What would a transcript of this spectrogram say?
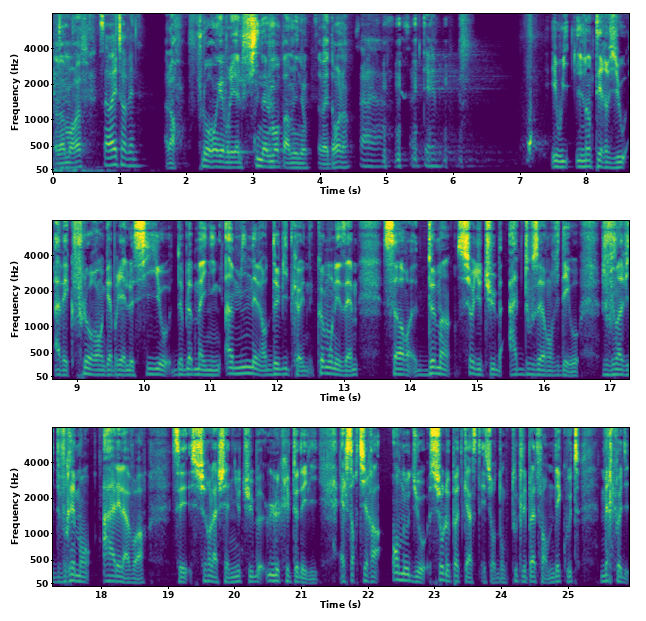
Ça va mon ref? Ça va et toi, Ben? Alors, Florent Gabriel finalement parmi nous. Ça va être drôle, hein ça, ça va être terrible. Et oui, l'interview avec Florent Gabriel, le CEO de Blob Mining, un mineur de Bitcoin comme on les aime, sort demain sur YouTube à 12h en vidéo. Je vous invite vraiment à aller la voir. C'est sur la chaîne YouTube Le Crypto Daily. Elle sortira en audio sur le podcast et sur donc toutes les plateformes d'écoute mercredi.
